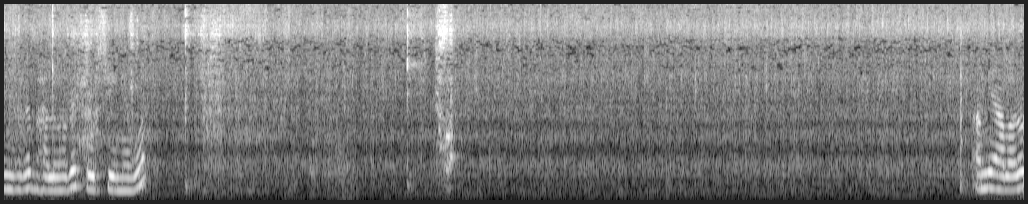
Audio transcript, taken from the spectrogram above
এইভাবে ভালোভাবে কষিয়ে নেব। আমি আবারও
